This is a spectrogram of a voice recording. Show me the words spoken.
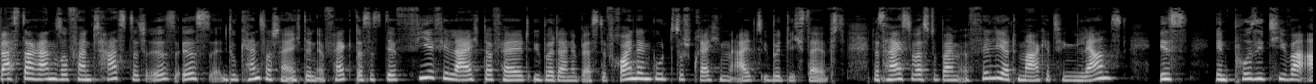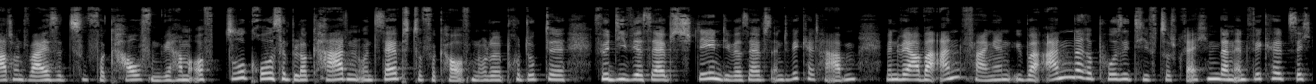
was daran so fantastisch ist, ist, du kennst wahrscheinlich den Effekt, dass es dir viel, viel leichter fällt, über deine beste Freundin gut zu sprechen, als über dich selbst. Das heißt, was du beim Affiliate Marketing lernst, ist in positiver Art und Weise zu verkaufen. Wir haben oft so große Blockaden, uns selbst zu verkaufen oder Produkte, für die wir selbst stehen, die wir selbst entwickelt haben. Wenn wir aber anfangen, über andere positiv zu sprechen, dann entwickelt sich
